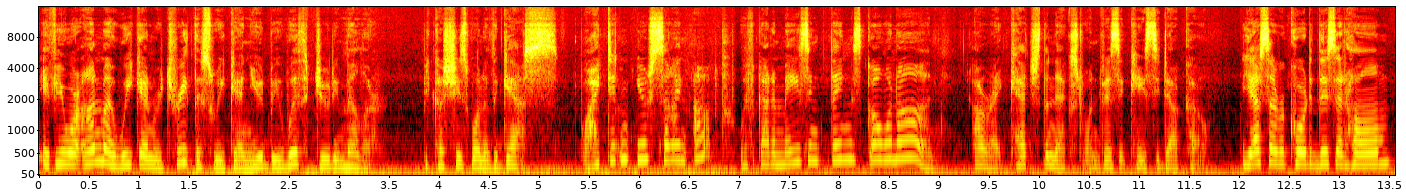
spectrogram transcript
If you were on my weekend retreat this weekend, you'd be with Judi Miller because she's one of the guests. Why didn't you sign up? We've got amazing things going on. All right, catch the next one. Visit Kacey.co. Yes, I recorded this at home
